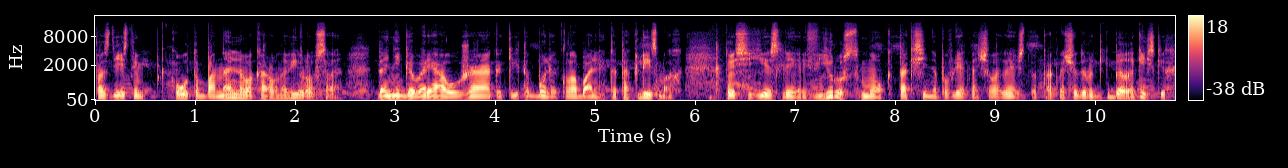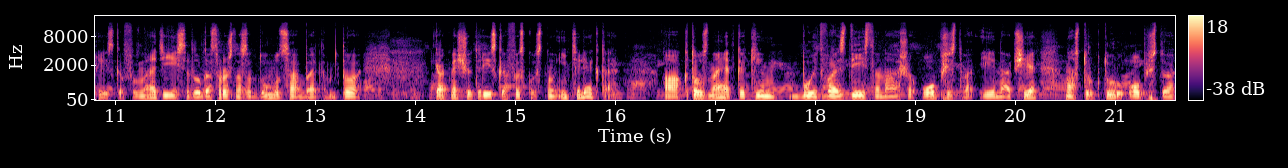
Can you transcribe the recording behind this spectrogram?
воздействием какого-то банального коронавируса, да не говоря уже о каких-то более глобальных катаклизмах. То есть если вирус мог так сильно повлиять на человечество, как насчет других биологических рисков, рисков. Знаете, если долгосрочно задуматься об этом, то как насчет рисков искусственного интеллекта? А кто знает, каким будет воздействие на наше общество и вообще на структуру общества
